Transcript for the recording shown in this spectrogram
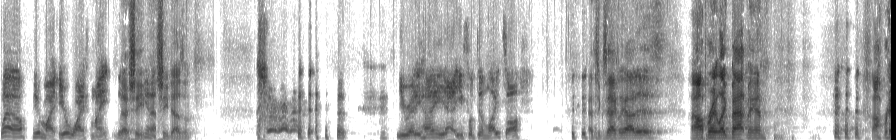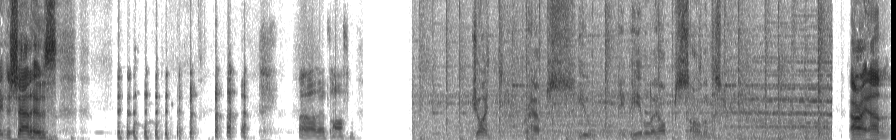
Well, your might, your wife might. No, she You, know. she doesn't. you ready, honey? Yeah, you flipped them lights off. That's exactly how it is. I operate like Batman. operate in the shadows. Oh, that's awesome. Join me. Perhaps you may be able to help solve a mystery. All right. Um,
